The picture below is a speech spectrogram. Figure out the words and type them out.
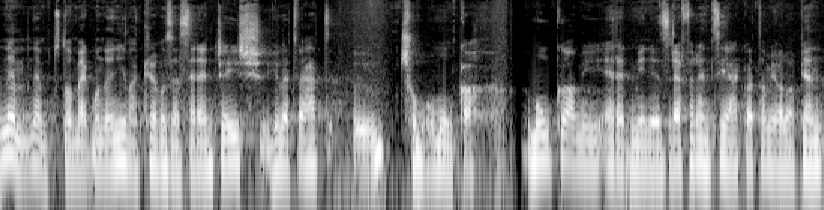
Nem, nem tudom megmondani, nyilván kell hozzá szerencse is, illetve hát csomó munka. Munka, ami eredményez referenciákat, ami alapján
